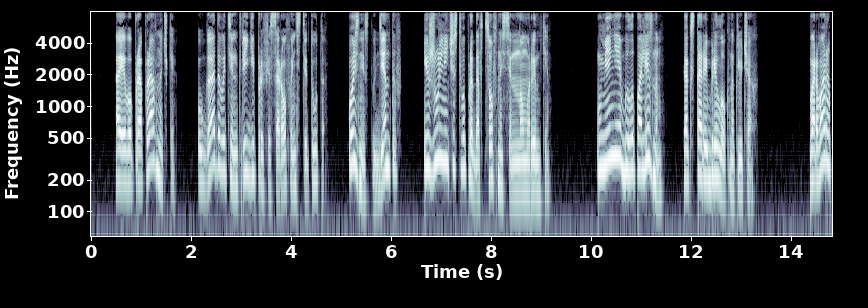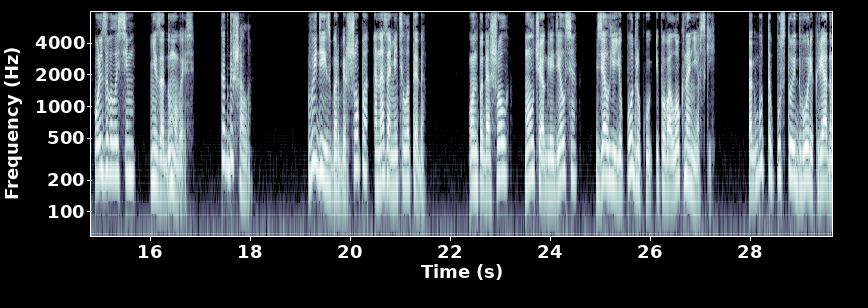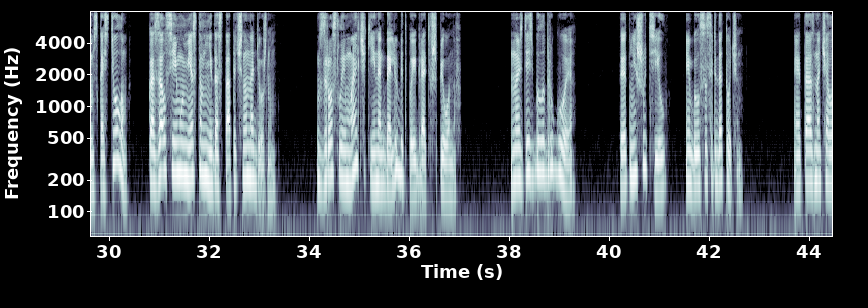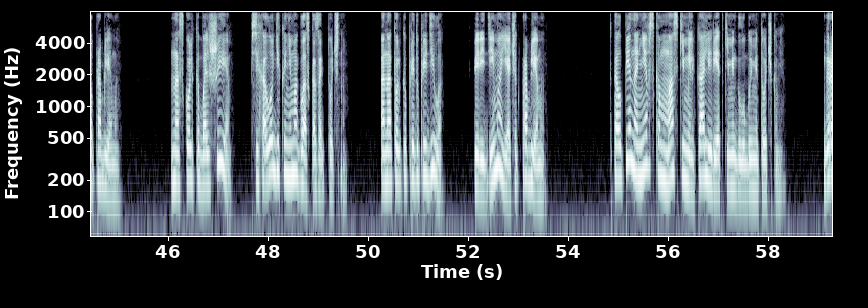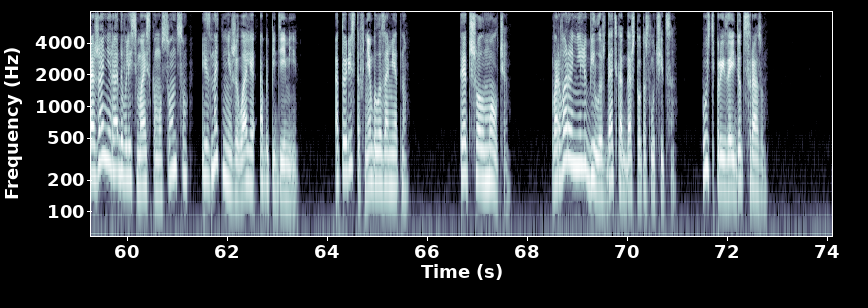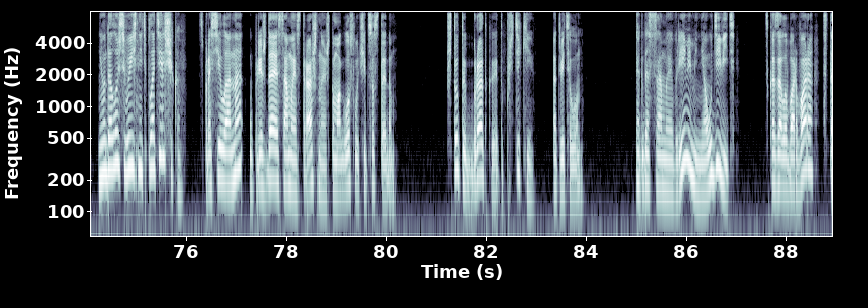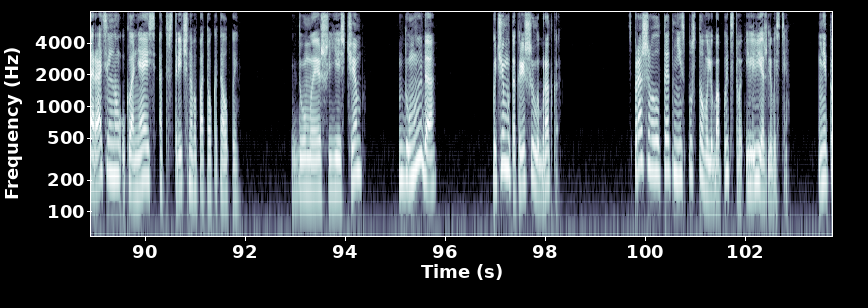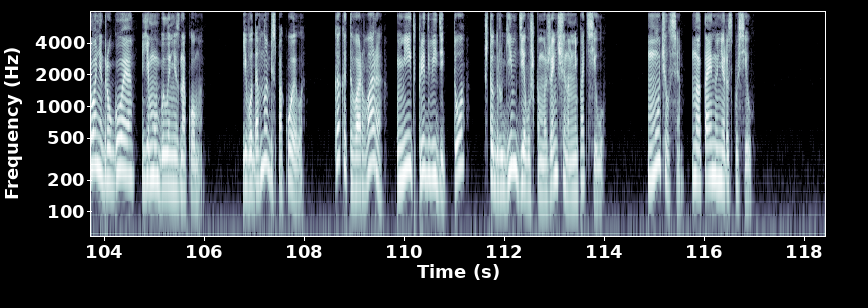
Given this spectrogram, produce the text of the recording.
а его праправнучке — угадывать интриги профессоров института, козни студентов и жульничество продавцов на сенном рынке. Умение было полезным, как старый брелок на ключах. Варвара пользовалась им, не задумываясь, как дышала. Выйдя из барбершопа, она заметила Теда. Он подошел, молча огляделся, взял ее под руку и поволок на Невский. Как будто пустой дворик рядом с костелом казался ему местом недостаточно надежным. Взрослые мальчики иногда любят поиграть в шпионов. Но здесь было другое — Тед не шутил и был сосредоточен. Это означало проблемы. Насколько большие, психологика не могла сказать точно. Она только предупредила. Впереди маячат проблемы. В толпе на Невском маски мелькали редкими голубыми точками. Горожане радовались майскому солнцу и знать не желали об эпидемии. А туристов не было заметно. Тед шел молча. Варвара не любила ждать, когда что-то случится. Пусть произойдет сразу. «Не удалось выяснить плательщика?» — спросила она, упреждая самое страшное, что могло случиться с Тедом. «Что ты, братка, это пустяки», — ответил он. «Тогда самое время меня удивить», — сказала Варвара, старательно уклоняясь от встречного потока толпы. «Думаешь, есть чем?» «Думаю, да». «Почему так решила, братка?» Спрашивал Тед не из пустого любопытства или вежливости. Ни то, ни другое ему было незнакомо. Его давно беспокоило. Как эта Варвара умеет предвидеть то, что другим девушкам и женщинам не под силу? Мучился, но тайну не раскусил.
